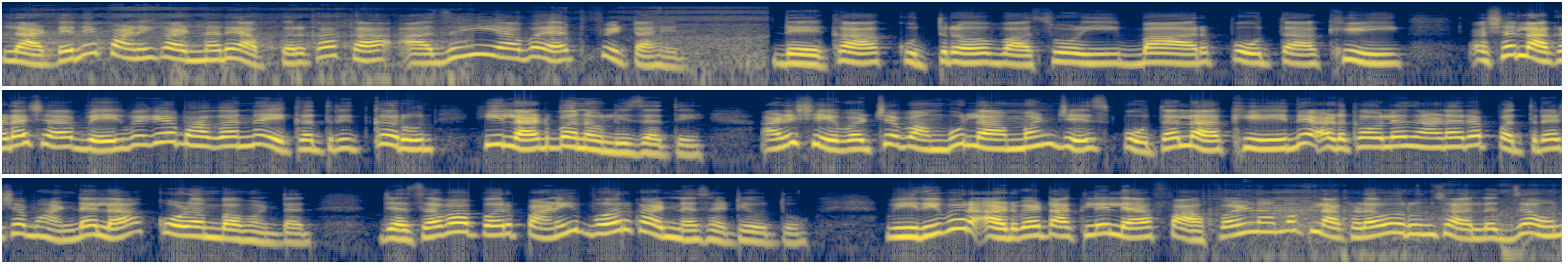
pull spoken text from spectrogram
लाटेने पाणी काढणारे आपकर काका आजही या वयात फिट आहेत. देळका कुत्र वासोळी बार पोता खिळी अशा लाकडाच्या वेगवेगळ्या भागांना एकत्रित करून ही लाट बनवली जाते. आणि शेवटच्या बांबूला म्हणजेच पोताला खिळीने अडकावल्या जाणाऱ्या पत्र्याच्या भांड्याला कोळंबा म्हणतात ज्याचा वापर पाणी वर काढण्यासाठी होतो. विहिरीवर आडव्या टाकलेल्या फाफळ नामक लाकडावरून चालत जाऊन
